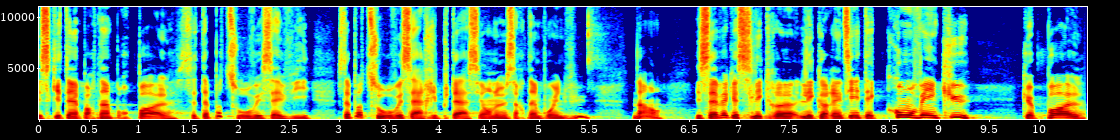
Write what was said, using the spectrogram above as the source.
et ce qui était important pour Paul, c'était pas de sauver sa vie, c'était pas de sauver sa réputation d'un certain point de vue. Non, il savait que si les, Corinthiens étaient convaincus que Paul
